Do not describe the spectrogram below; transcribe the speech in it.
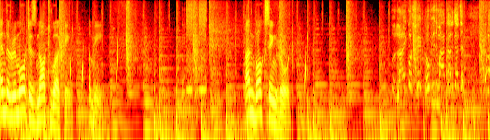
When the remote is not working. Me. Unboxing Road. Psycho shit, homies, my God, gotcha. Come on.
